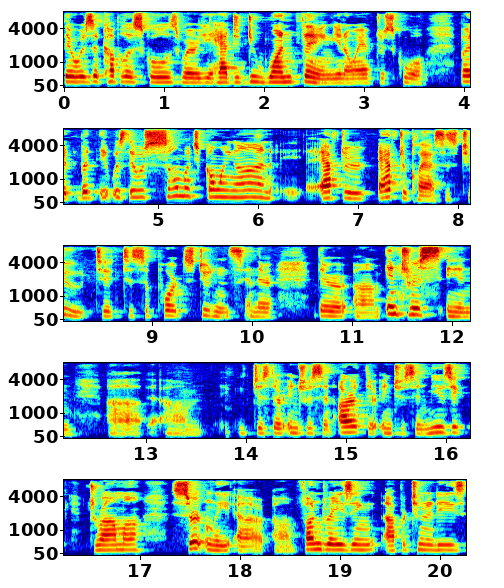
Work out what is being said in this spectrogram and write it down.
There was a couple of schools where you had to do one thing, you know, after school. But but it was there was so much going on eh, after after classes too to to support students and their their um, interests in uh, um, just their interests in art, their interests in music, drama, certainly uh, uh, fundraising opportunities,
